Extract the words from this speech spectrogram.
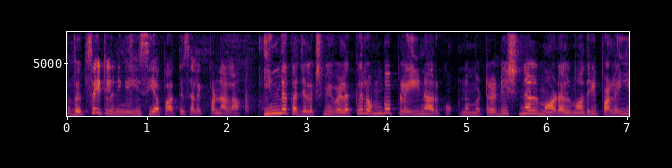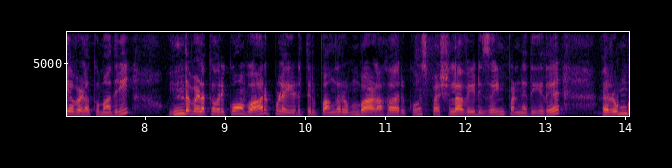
வெப்சைட்டில் நீங்கள் ஈஸியாக பார்த்து செலக்ட் பண்ணலாம். இந்த கஜலட்சுமி விளக்கு ரொம்ப பிளெயினாக இருக்கும். நம்ம ட்ரெடிஷ்னல் மாடல் மாதிரி பழைய விளக்கு மாதிரி. இந்த விளக்கு வரைக்கும் வார்ப்பில் எடுத்திருப்பாங்க. ரொம்ப அழகாக இருக்கும். ஸ்பெஷலாகவே டிசைன் பண்ணது இது. ரொம்ப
